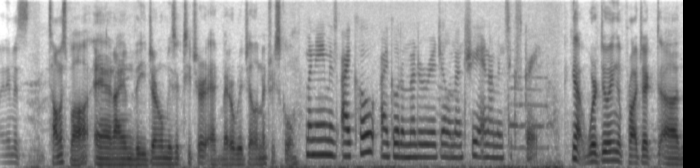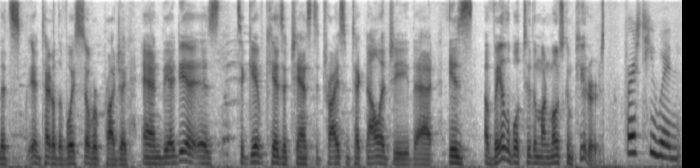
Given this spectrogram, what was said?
My name is Thomas Baugh, and I am the general music teacher at Meadow Ridge Elementary School. My name is Aiko. I go to Meadow Ridge Elementary and I'm in sixth grade. Yeah, we're doing a project uh, that's entitled the VoiceOver Project, and the idea is to give kids a chance to try some technology that is available to them on most computers. First, he would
